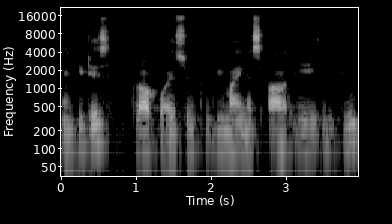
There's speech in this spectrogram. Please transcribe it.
and it is clockwise so it will be minus RA into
